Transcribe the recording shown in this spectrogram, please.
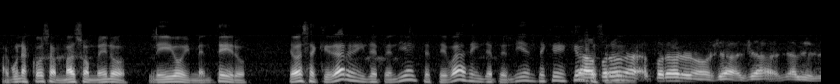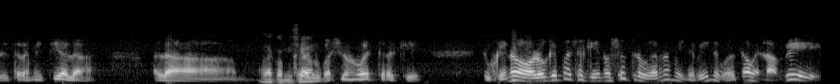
algunas cosas más o menos leo y me entero. ¿Te vas a quedar en Independiente? ¿Te vas de Independiente? ¿Qué, qué no, por ahora, por ahora, no, ya, ya, ya le, transmití a la, a la, ¿A la, comisión? agrupación nuestra que, que no, lo que pasa es que nosotros ganamos Independiente cuando estaba en la B.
